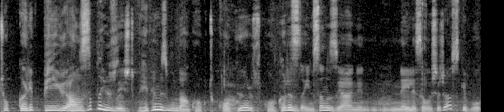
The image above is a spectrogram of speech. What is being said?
çok garip bir yalnızlıkla yüzleştik ve hepimiz bundan korktuk. Korkuyoruz, korkarız da insanız yani. Neyle savaşacağız ki bu?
